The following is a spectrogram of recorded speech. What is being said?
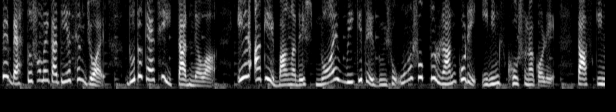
স্লিপে ব্যস্ত সময় কাটিয়েছেন জয়। দুটো ক্যাচই তার নেওয়া। এর আগে বাংলাদেশ নয় উইকেটে দুইশো উনসত্তর রান করে ইনিংস ঘোষণা করে। তাসকিন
